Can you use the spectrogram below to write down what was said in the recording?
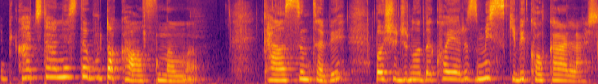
Birkaç tanesi de burada kalsın ama. Kalsın tabii. Başucuna da koyarız. Mis gibi kokarlar.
